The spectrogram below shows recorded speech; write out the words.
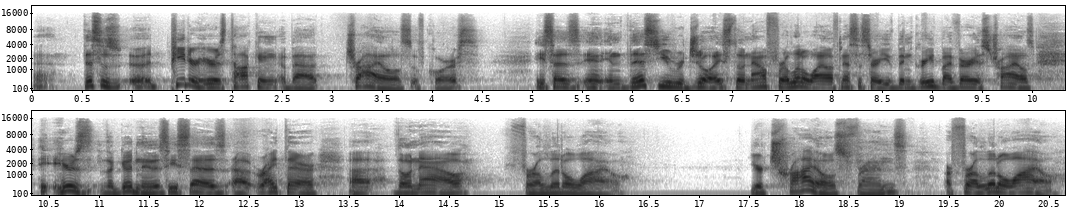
uh, this is, uh, Peter here is talking about trials, of course. He says, in, this you rejoice, though now for a little while, if necessary, you've been grieved by various trials. Here's the good news. He says uh, right there, uh, though now for a little while. Your trials, friends, are for a little while.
